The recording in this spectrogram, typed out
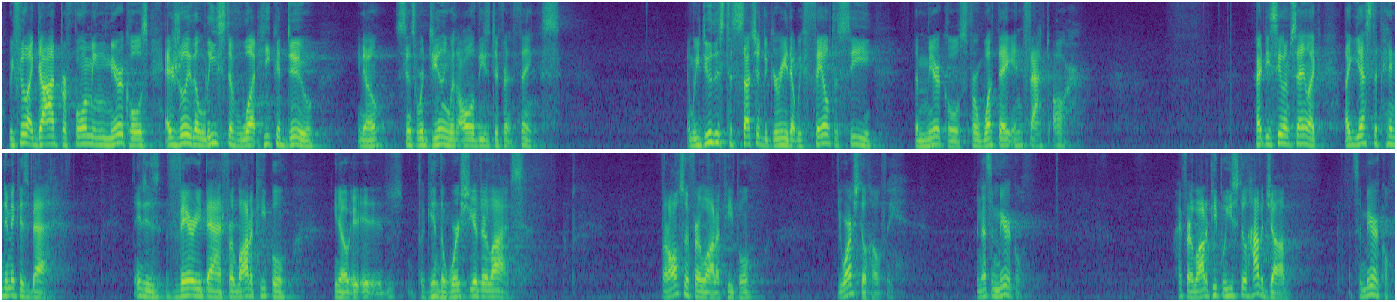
We feel like God performing miracles is really the least of what He could do you know, since we're dealing with all of these different things. And we do this to such a degree that we fail to see the miracles for what they in fact are. Right? Do you see what I'm saying? Like, like yes, the pandemic is bad. It is very bad for a lot of people. You know, it, it's again the worst year of their lives. But also for a lot of people, you are still healthy. And that's a miracle. For a lot of people, you still have a job. That's a miracle.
